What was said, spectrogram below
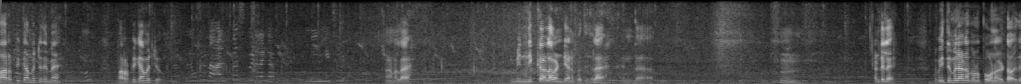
പറപ്പിക്കാൻ പറ്റുമോ ഇതിമേ പറപ്പിക്കാൻ പറ്റുമോ? ആണല്ലേ? മിന്നിക്കാനുള്ള വണ്ടിയാണ് ഇപ്പോൾ ഇത് അല്ലേ? എന്താ? ഹും. കണ്ടില്ലേ? അപ്പോൾ ഇതിമലാണ് നമ്മൾ പോണത് കേട്ടോ. ഇത്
